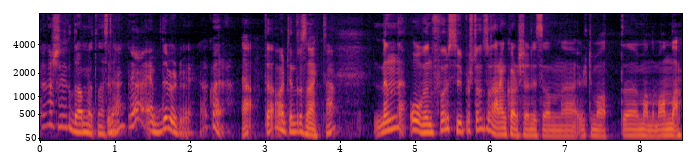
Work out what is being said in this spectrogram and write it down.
Kanskje vi skal dra og møte neste gang? Ja, det burde vi. Ja, det. Ja, har vært interessant. Ja. Men ovenfor Superstad så er han kanskje litt sånn eh, ultimat uh, mannemann, da.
